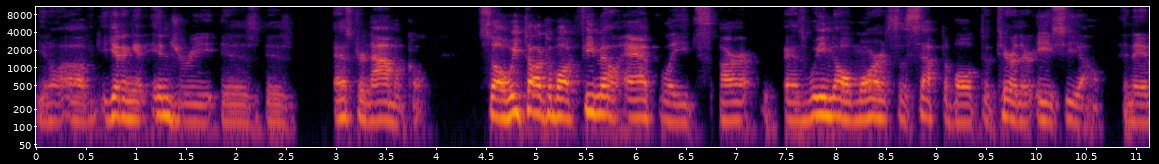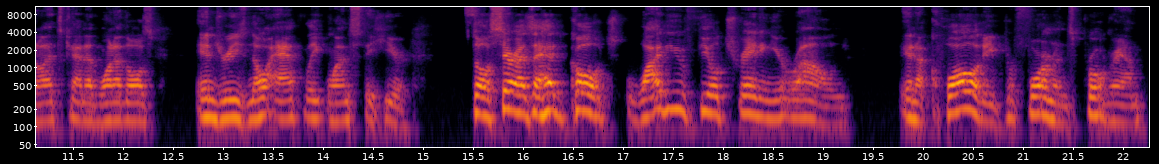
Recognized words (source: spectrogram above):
you know, of getting an injury is is astronomical. So we talk about female athletes are, as we know, more susceptible to tear their ACL, and you know that's kind of one of those injuries no athlete wants to hear. So, Sara, as a head coach, why do you feel training year round in a quality performance program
